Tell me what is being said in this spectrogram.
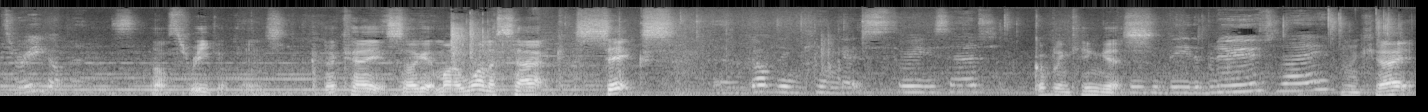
Three goblins. Not three goblins. Okay, so I get my one attack, six. The Goblin King gets three, you said. Goblin King He gets. can be the blue today, Okay,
